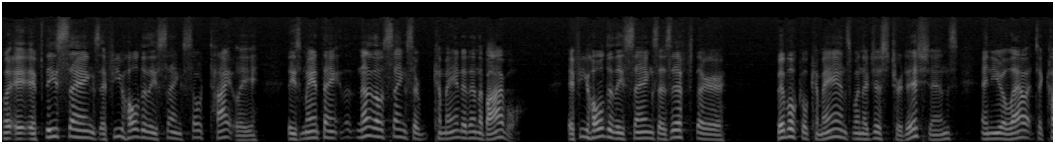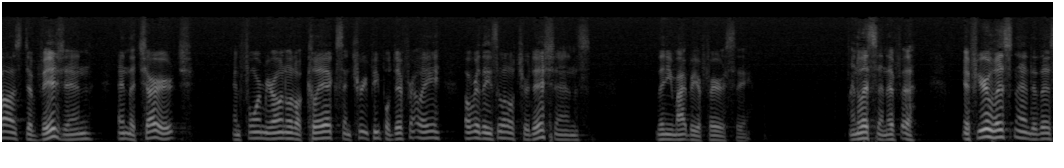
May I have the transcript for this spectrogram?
If these things, if you hold to these things so tightly, these man things, none of those things are commanded in the Bible. If you hold to these things as if they're biblical commands when they're just traditions, and you allow it to cause division in the church and form your own little cliques and treat people differently over these little traditions, then you might be a Pharisee. And listen, if uh, if you're listening to this,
